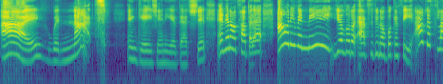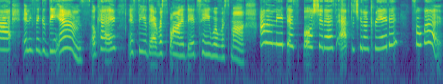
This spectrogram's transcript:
I would not engage any of that shit. And then on top of that, I don't even need your little app to do no booking fee. I'll just slide anything niggas DMs, okay? And see if they respond, if their team will respond. I don't need this bullshit ass app that you done created. For what?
